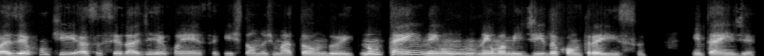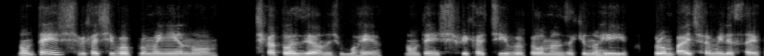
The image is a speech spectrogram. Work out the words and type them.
fazer com que a sociedade reconheça que estão nos matando e não tem nenhum, nenhuma medida contra isso, entende? Não tem justificativa para o menino de 14 anos morrer. Não tem justificativa, pelo menos aqui no Rio, para um pai de família sair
